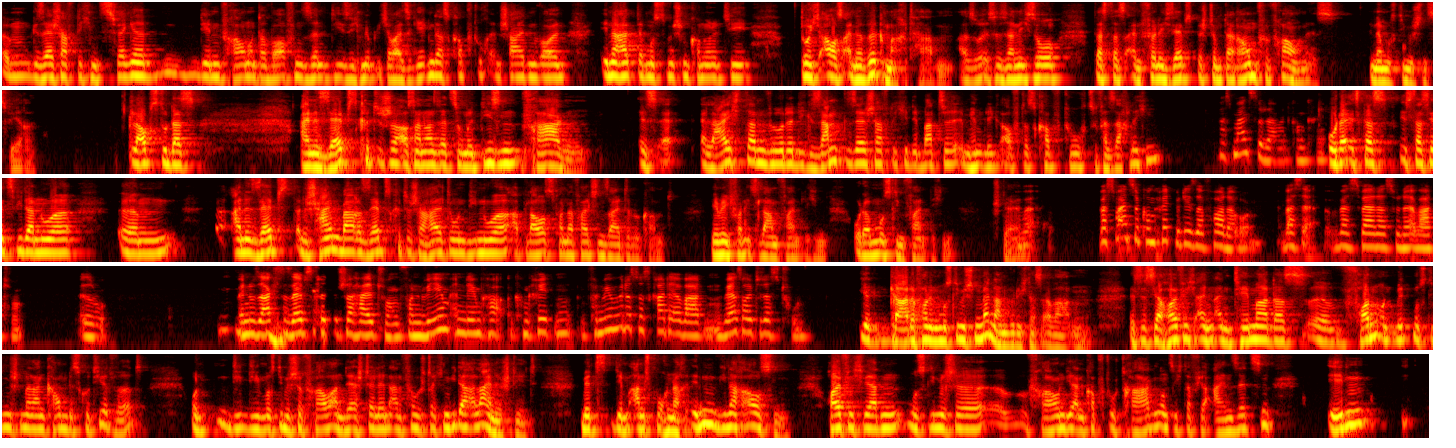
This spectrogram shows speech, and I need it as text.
ähm, gesellschaftlichen Zwänge, denen Frauen unterworfen sind, die sich möglicherweise gegen das Kopftuch entscheiden wollen, innerhalb der muslimischen Community durchaus eine Wirkmacht haben. Also es ist ja nicht so, dass das ein völlig selbstbestimmter Raum für Frauen ist in der muslimischen Sphäre. Glaubst du, dass eine selbstkritische Auseinandersetzung mit diesen Fragen es erleichtern würde, die gesamtgesellschaftliche Debatte im Hinblick auf das Kopftuch zu versachlichen? Was meinst du damit konkret? Oder ist das, ist das jetzt wieder nur ähm, eine selbst, eine scheinbare selbstkritische Haltung, die nur Applaus von der falschen Seite bekommt, nämlich von islamfeindlichen oder muslimfeindlichen Stellen. Aber was meinst du konkret mit dieser Forderung? Was, was wäre das für eine Erwartung? Also, wenn du sagst, eine selbstkritische Haltung, von wem in dem konkreten, von wem würdest du das gerade erwarten? Wer sollte das tun? Ja, gerade von den muslimischen Männern würde ich das erwarten. Es ist ja häufig ein, ein Thema, das äh, von und mit muslimischen Männern kaum diskutiert wird und die, die muslimische Frau an der Stelle in Anführungsstrichen wieder alleine steht. Mit dem Anspruch nach innen wie nach außen. Häufig werden muslimische äh, Frauen, die ein Kopftuch tragen und sich dafür einsetzen, eben,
